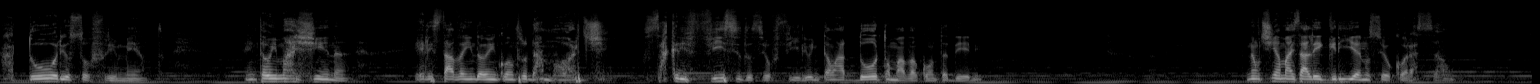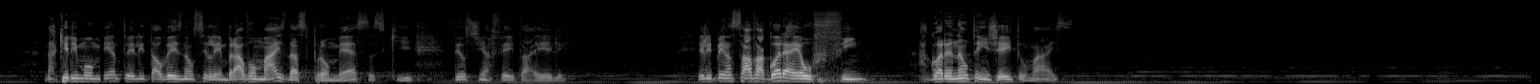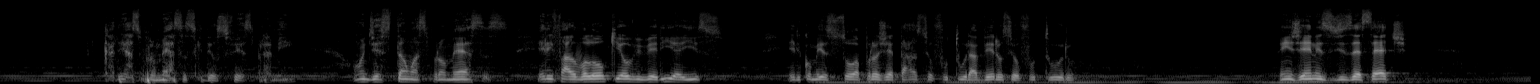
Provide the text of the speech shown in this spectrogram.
A dor e o sofrimento. Então imagina, ele estava indo ao encontro da morte, o sacrifício do seu filho, então a dor tomava conta dele. Não tinha mais alegria no seu coração. Naquele momento ele talvez não se lembrava mais das promessas que Deus tinha feito a ele. Ele pensava, agora é o fim, agora não tem jeito mais. Cadê as promessas que Deus fez para mim? Onde estão as promessas? Ele falou que eu viveria isso. Ele começou a projetar o seu futuro, a ver o seu futuro. Em Gênesis 17,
